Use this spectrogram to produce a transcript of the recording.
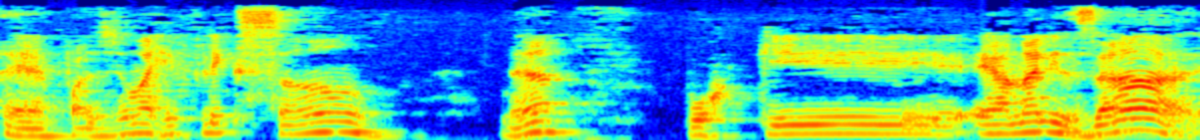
é, fazer uma reflexão, né? Porque é analisar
